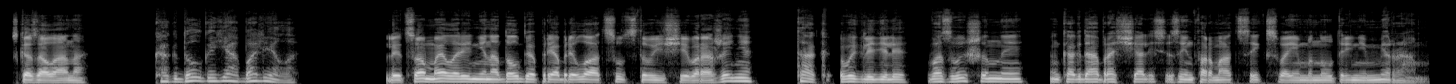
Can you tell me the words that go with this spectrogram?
— сказала она. «Как долго я болела». Лицо Мэлори ненадолго приобрело отсутствующее выражение. Так выглядели возвышенные, когда обращались за информацией к своим внутренним мирам.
